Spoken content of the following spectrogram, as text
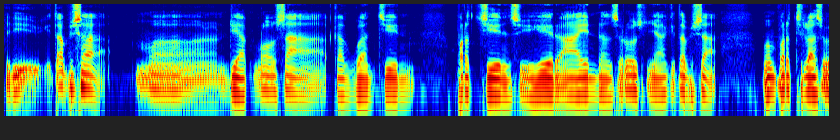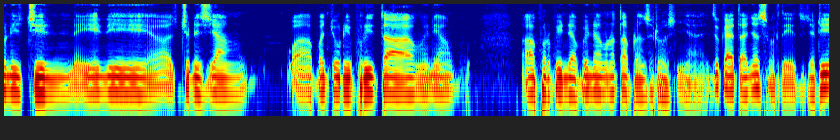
Jadi kita bisa mendiagnosa gangguan jin, perjin, sihir, ain dan seterusnya. Kita bisa memperjelas oh, ini jin ini eh, jenis yang pencuri berita, ini yang eh, berpindah-pindah menetap dan seterusnya. Itu kaitannya seperti itu. Jadi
